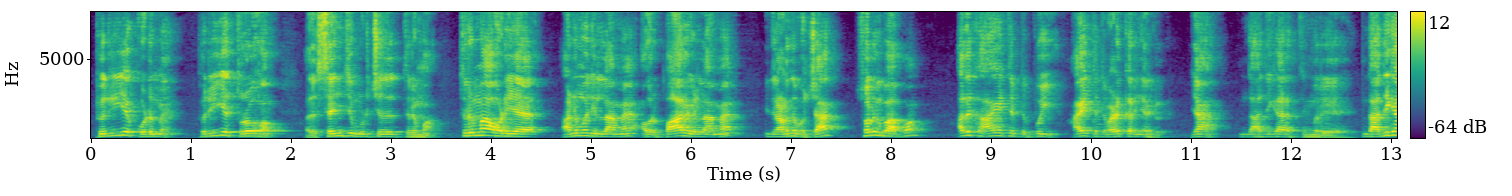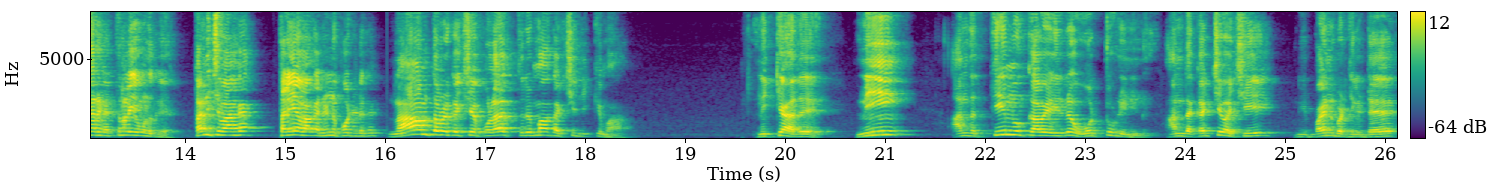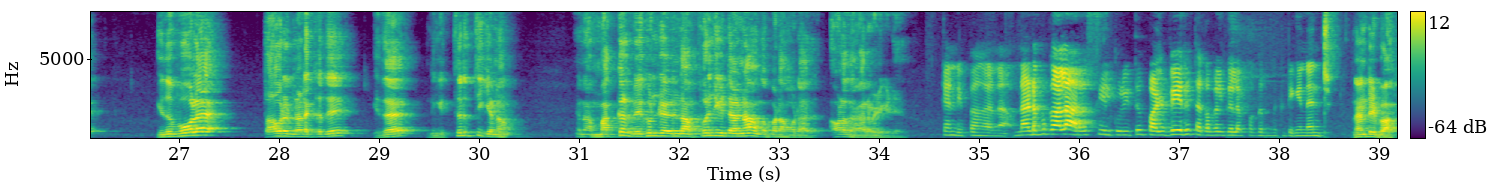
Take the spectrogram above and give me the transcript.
பெரிய கொடுமை பெரிய துரோகம். அது செஞ்சு முடிச்சது திருமா. திருமா அவருடைய அனுமதி இல்லாமல் அவர் பார்வை இல்லாமல் இது நடந்து போச்சா? சொல்லுங்க பார்ப்போம் அதுக்கு ஆயிரத்தெட்டு பொய் ஆயிரத்தெட்டு வழக்கறிஞர்கள். ஏன்? இந்த அதிகார திமிரு. இந்த அதிகாரம் எத்தனை நாளைக்கு உங்களுக்கு? தனிச்சு வாங்க. தனியாக வாங்க நின்று போட்டுடுங்க நாம் தமிழ் கட்சியை போல திருமா கட்சி நிற்குமா நிற்காது நீ அந்த திமுகவை இருக்கிற ஒட்டுண்ணி நின்று அந்த கட்சியை வச்சு நீ பயன்படுத்திக்கிட்டு இதுபோல் தவறு நடக்குது. இதை நீங்கள் திருத்திக்கணும். ஏன்னா மக்கள் வெகுண்டு எழுந்தா புரிஞ்சுக்கிட்டான்னா அவங்க படம் ஓடாது. அவ்வளோதான் வேறு வழி கிடையாது. கண்டிப்பாங்க. நடப்பு கால அரசியல் குறித்து பல்வேறு தகவல்களை பகிர்ந்துக்கிட்டீங்க. நன்றி. நன்றிப்பா.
